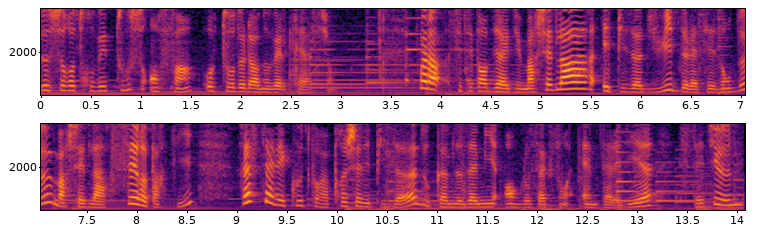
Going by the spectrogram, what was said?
de se retrouver tous enfin autour de leur nouvelle création. Voilà, c'était en direct du Marché de l'Art, épisode 8 de la saison 2. Marché de l'Art, c'est reparti. Restez à l'écoute pour un prochain épisode ou comme nos amis anglo-saxons aiment à le dire, stay tuned.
